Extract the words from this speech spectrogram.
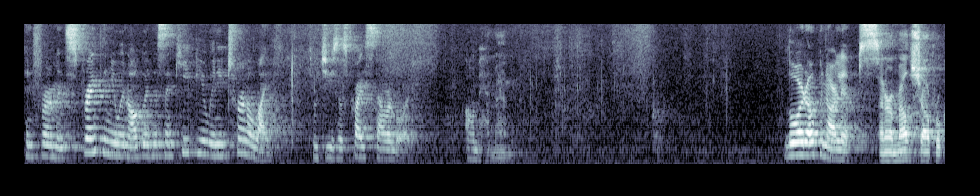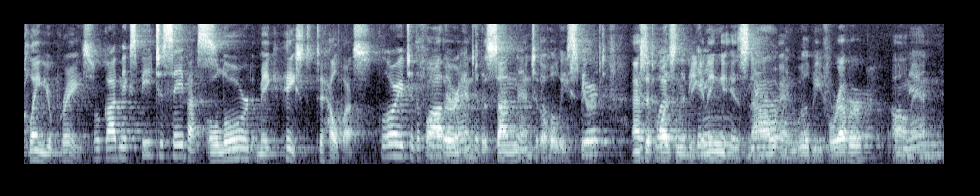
confirm and strengthen you in all goodness, and keep you in eternal life through Jesus Christ our Lord. Amen. Amen. Lord, open our lips. And our mouths shall proclaim your praise. O God, make speed to save us. O Lord, make haste to help us. Glory to the Father, and to the Son, and to the Holy Spirit, as it was in the beginning, is now, and will be forever. Amen.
